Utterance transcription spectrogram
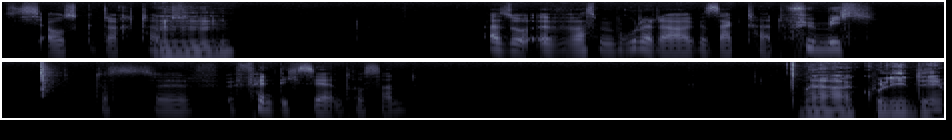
sich ausgedacht hat. mhm. Also, äh, was mein Bruder da gesagt hat. Für mich. Das äh, fände ich sehr interessant. Ja, coole Idee.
